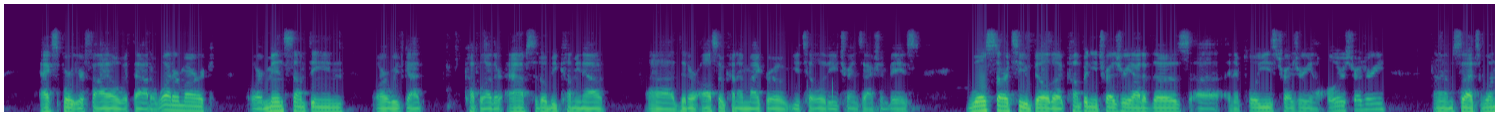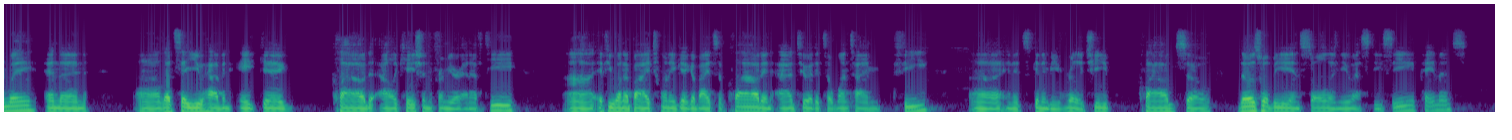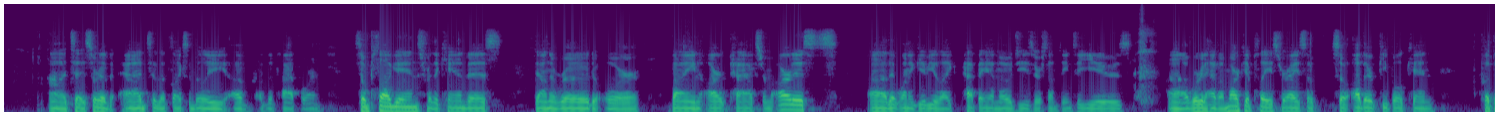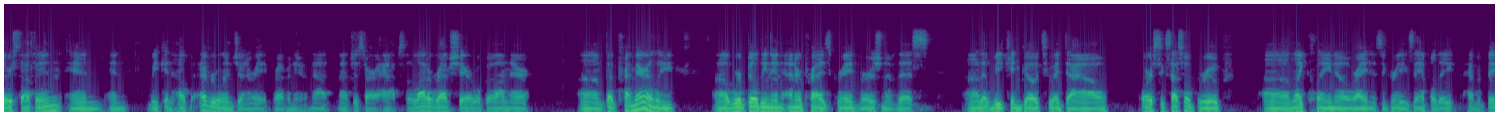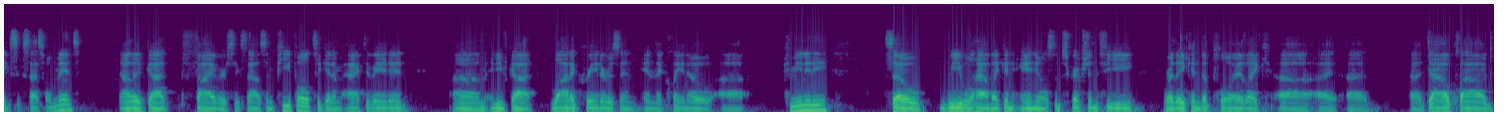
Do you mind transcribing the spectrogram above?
export your file without a watermark or mint something. Or we've got a couple other apps that'll be coming out uh, that are also kind of micro utility transaction based. We'll start to build a company treasury out of those, uh, an employee's treasury, and a holder's treasury. Um, so that's one way. And then uh, let's say you have an 8 gig cloud allocation from your NFT. Uh, if you want to buy 20 gigabytes of cloud and add to it, it's a one time fee uh, and it's going to be really cheap cloud. So those will be in SOL and USDC payments uh, to sort of add to the flexibility of, of the platform. So plugins for the canvas down the road or buying art packs from artists uh, that want to give you like Pepe emojis or something to use. Uh, we're going to have a marketplace, right? So so other people can put their stuff in and and we can help everyone generate revenue, not not just our app. So a lot of rev share will go on there, um, but primarily uh, we're building an enterprise grade version of this uh, that we can go to a DAO or a successful group uh, like Clayno, right? Is a great example. They have a big successful mint. Now they've got five or six thousand people to get them activated, um, and you've got a lot of creators in in the Clayno uh, community so we will have like an annual subscription fee where they can deploy like uh, a, a, a DAO cloud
